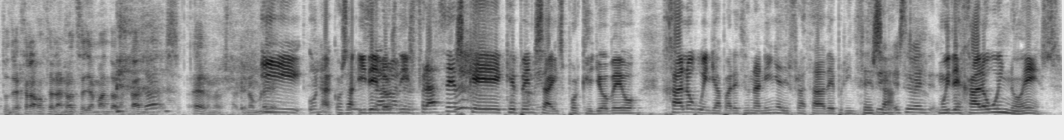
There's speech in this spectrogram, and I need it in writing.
¿Tú tienes que a las 11 de la noche llamando a las casas? Eso no está bien, hombre. Y una cosa, ¿y de los disfraces qué, qué pensáis? Porque yo veo Halloween y aparece una niña disfrazada de princesa. Sí, eso iba a decir. Muy de Halloween no es.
